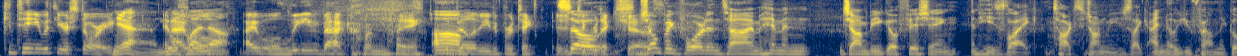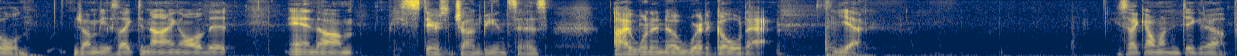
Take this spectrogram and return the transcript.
Continue with your story. yeah, you'll and I find will, out. I will lean back on my Um, ability to predict to So predict shows. jumping forward in time, him and John B go fishing, and he's like talks to John B. He's like, "I know you found the gold." John B is like denying all of it, and um, He stares at John B and says, "I want to know where the gold at." yeah, he's like, "I want to dig it up."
